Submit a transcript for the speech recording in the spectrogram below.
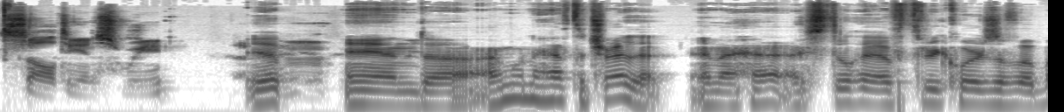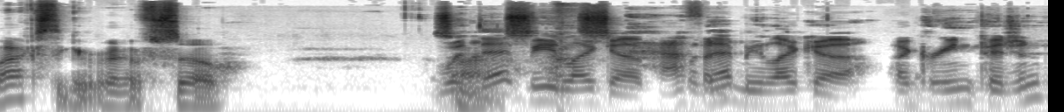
Salty and sweet. Yep, and uh, I'm gonna have to try that. And I ha- I still have three quarters of a box to get rid of. So Would that be like a? Would that be like a, a green pigeon?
